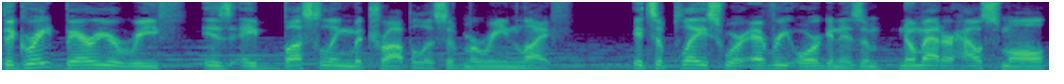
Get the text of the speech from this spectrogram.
the Great Barrier Reef is a bustling metropolis of marine life. It's a place where every organism, no matter how small,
